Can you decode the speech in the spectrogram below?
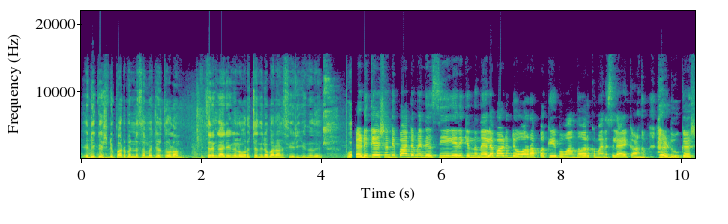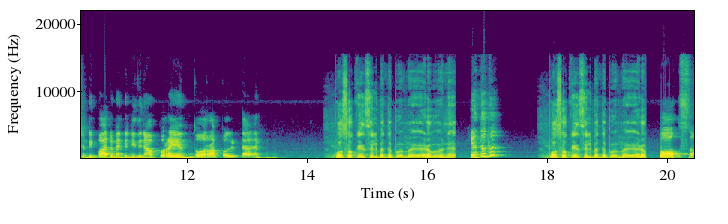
എഡ്യൂക്കേഷൻ ഡിപ്പാർട്ട്മെന്റിനെ സംബന്ധിച്ചിടത്തോളം ഇത്തരം കാര്യങ്ങൾ ഉറച്ച നിലപാടാണ് സ്വീകരിക്കുന്നത്. എഡ്യൂക്കേഷൻ ഡിപ്പാർട്ട്മെന്റ് സ്വീകരിക്കുന്ന നിലപാടിന്റെ ഉറപ്പൊക്കെ ഇപ്പൊ വന്നവർക്ക് മനസ്സിലായി കാണും. എഡ്യൂക്കേഷൻ ഡിപ്പാർട്ട്മെന്റിന് ഇതിനപ്പുറം എന്ത് ഉറപ്പ് കിട്ടാൻ? പോസ്കോ കേസിൽ ബന്ധ എന്തെന്ന്? പോസ്കോ കേസിൽ പോക്സോ.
